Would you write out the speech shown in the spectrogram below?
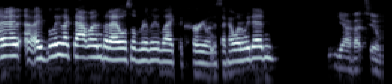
and I really like that one, but I also really like the curry one, the second one we did. Yeah, that too.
